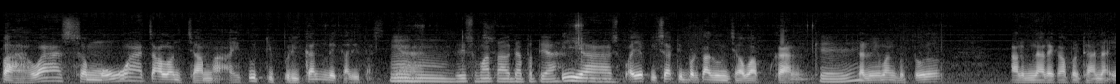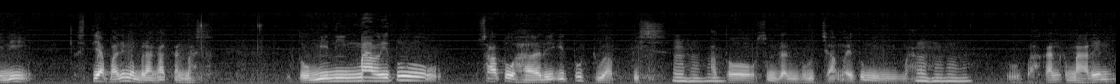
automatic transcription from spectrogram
bahwa semua calon jamaah itu diberikan legalitasnya. Hmm, jadi semua tahu dapat ya? Iya, supaya bisa dipertanggungjawabkan. Okay. Dan memang betul Armina Reka Perdana ini setiap hari memberangkatkan, Mas itu minimal itu satu hari itu dua bis mm -hmm. atau 90 jam itu minimal. Mm -hmm. Tuh, bahkan kemarin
